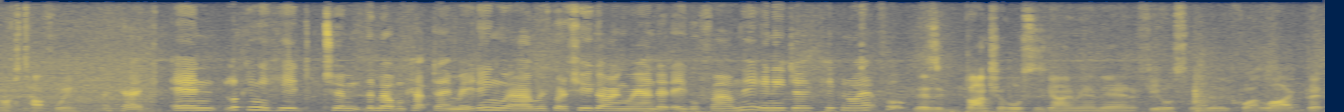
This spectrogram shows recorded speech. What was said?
nice tough win. Okay, and looking ahead to the Melbourne Cup Day meeting, uh, we've got a few going around at Eagle Farm there. Any to keep an eye out for? There's a bunch of horses going around there and a few horses we really quite like. But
